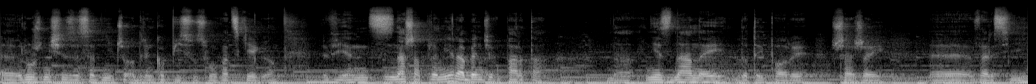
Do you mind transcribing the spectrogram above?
e, różni się zasadniczo od rękopisu słowackiego, więc nasza premiera będzie oparta na nieznanej do tej pory szerzej e, wersji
